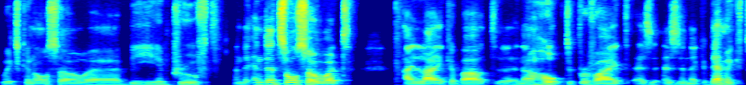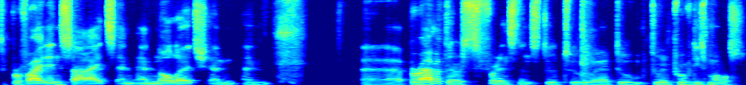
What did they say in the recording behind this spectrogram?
which can also uh, be improved. And, and that's also what I like about, uh, and I hope to provide as, as an academic, to provide insights and, and knowledge and, and uh, parameters, for instance, to, to, uh, to, to improve these models.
